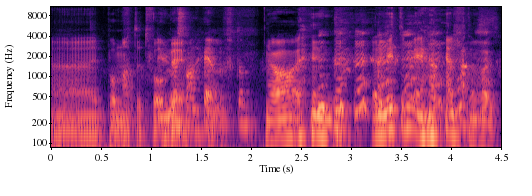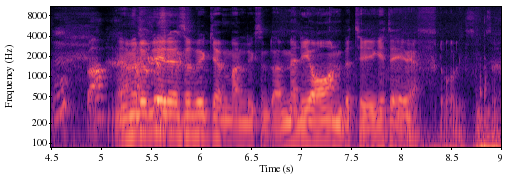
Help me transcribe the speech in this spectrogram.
Eh, på matte Det är ju 2B. nästan hälften. Ja, är det lite mer än hälften faktiskt. Va? Nej men då blir det så brukar man liksom, där medianbetyget är ju F då liksom. Så att,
